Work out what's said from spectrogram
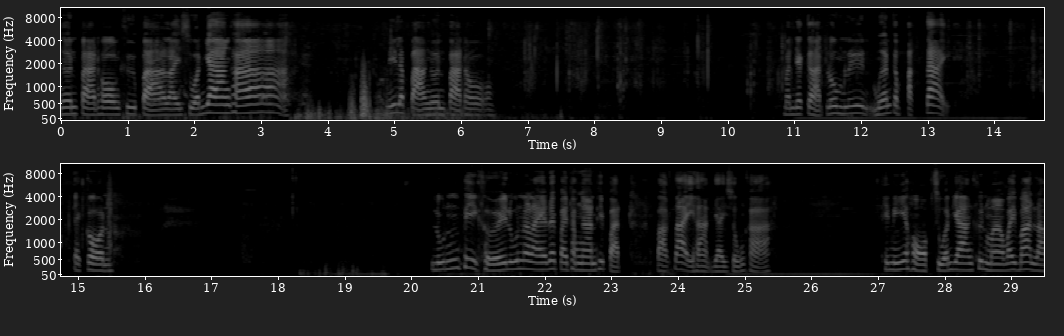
เงินป่าทองคือป่าอะไรสวนยางค่ะ นี่ละป่าเงินป่าทอง บรรยากาศร่มรื่นเหมือนกับปักใต้ แต่ก่อน ลุ้นพี่เขยลุ้นอะไรได้ไปทำงานที่ปัดปากใต้หาดใหญ่สงขลา ทีนี้หอบสวนยางขึ้นมาไว้บ้านเรา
